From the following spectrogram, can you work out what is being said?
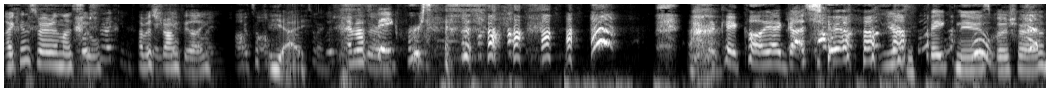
I can start unless you Bushra have a strong it, feeling. It's okay. Yeah. I'm a fake person. it's okay, Chloe. I got you. You're fake news, Bushra.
